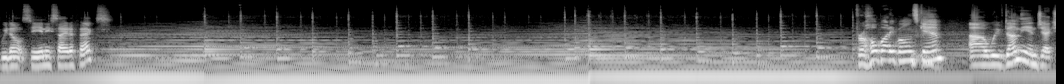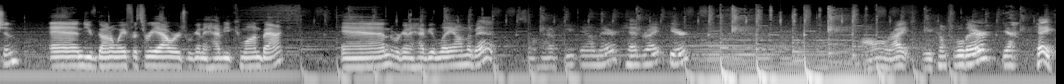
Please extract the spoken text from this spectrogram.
we don't see any side effects. For a whole body bone scan, uh, we've done the injection and you've gone away for three hours. We're gonna have you come on back and we're gonna have you lay on the bed. So have feet down there, head right here. All right, are you comfortable there? Yeah. Okay,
